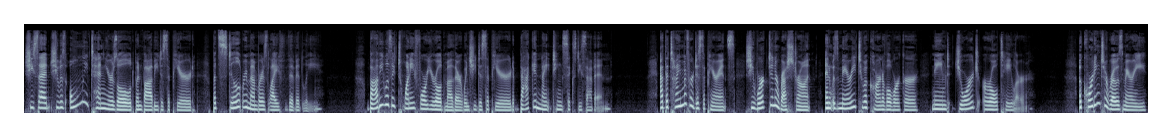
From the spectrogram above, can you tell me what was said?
She said she was only 10 years old when Bobby disappeared but still remembers life vividly. Bobby was a 24 year old mother when she disappeared back in 1967. At the time of her disappearance, she worked in a restaurant and was married to a carnival worker named George Earl Taylor. According to Rosemary,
